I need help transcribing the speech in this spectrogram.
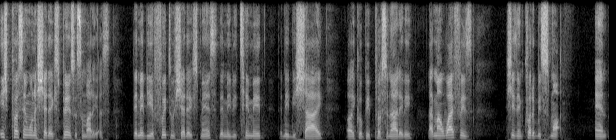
each person want to share the experience with somebody else. They may be afraid to share the experience. They may be timid. They may be shy, or it could be personality. Like my wife is, she's incredibly smart, and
